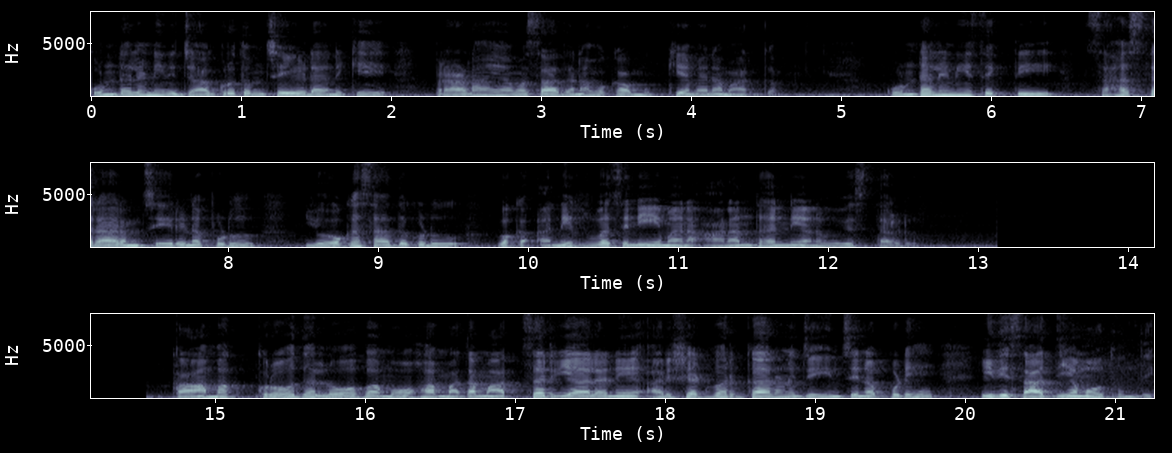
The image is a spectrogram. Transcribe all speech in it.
కుండలిని జాగృతం చేయడానికి ప్రాణాయామ సాధన ఒక ముఖ్యమైన మార్గం. కుండలిని శక్తి సహస్రారం చేరినప్పుడు యోగ సాధకుడు ఒక అనిర్వచనీయమైన ఆనందాన్ని అనుభవిస్తాడు. కామ క్రోధ లోభ మోహ మతమాత్సర్యాలనే అరిషడ్వర్గాలను జయించినప్పుడే ఇది సాధ్యమవుతుంది.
